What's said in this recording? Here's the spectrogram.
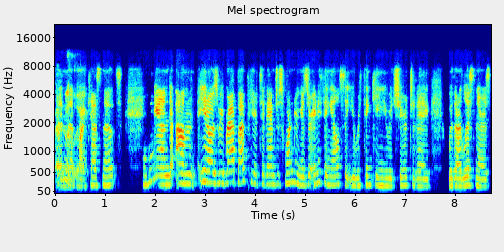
Yeah, in the podcast notes. Mhm. and um, you know as we wrap up here today i'm just wondering is there anything else that you were thinking you would share today with our listeners?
